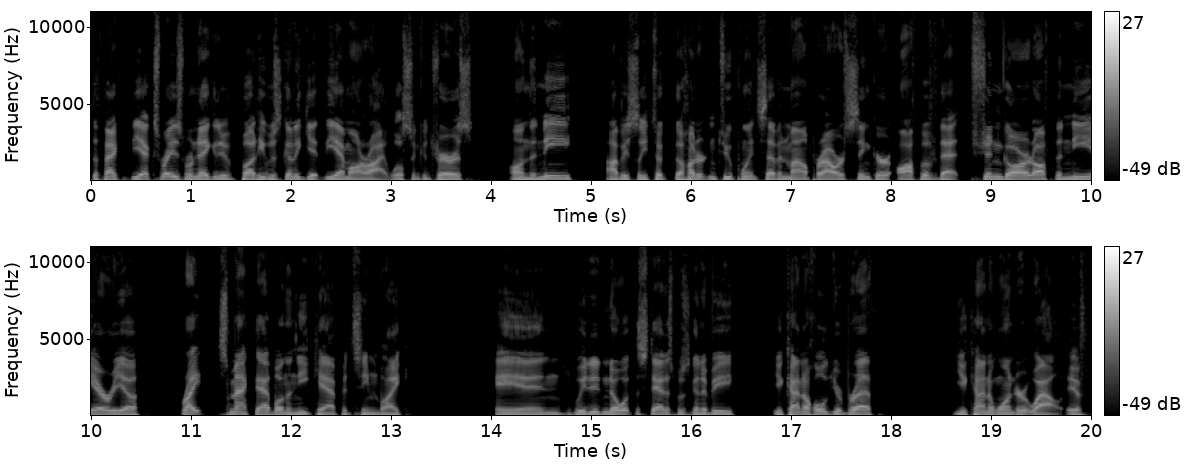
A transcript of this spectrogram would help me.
the fact that the x rays were negative, but he was going to get the MRI. Willson Contreras on the knee obviously took the 102.7 mile per hour sinker off of that shin guard, off the knee area, right smack dab on the kneecap, it seemed like. And we didn't know what the status was going to be. You kind of hold your breath you kind of wonder, wow, if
